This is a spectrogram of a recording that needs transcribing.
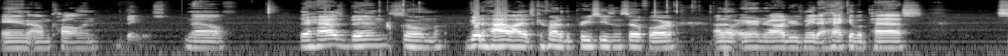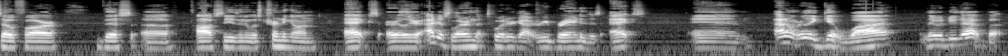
and I'm calling the Bengals. Now, there has been some good highlights come out of the preseason so far. I know Aaron Rodgers made a heck of a pass so far this uh, offseason. It was trending on X earlier. I just learned that Twitter got rebranded as X, and I don't really get why they would do that, but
